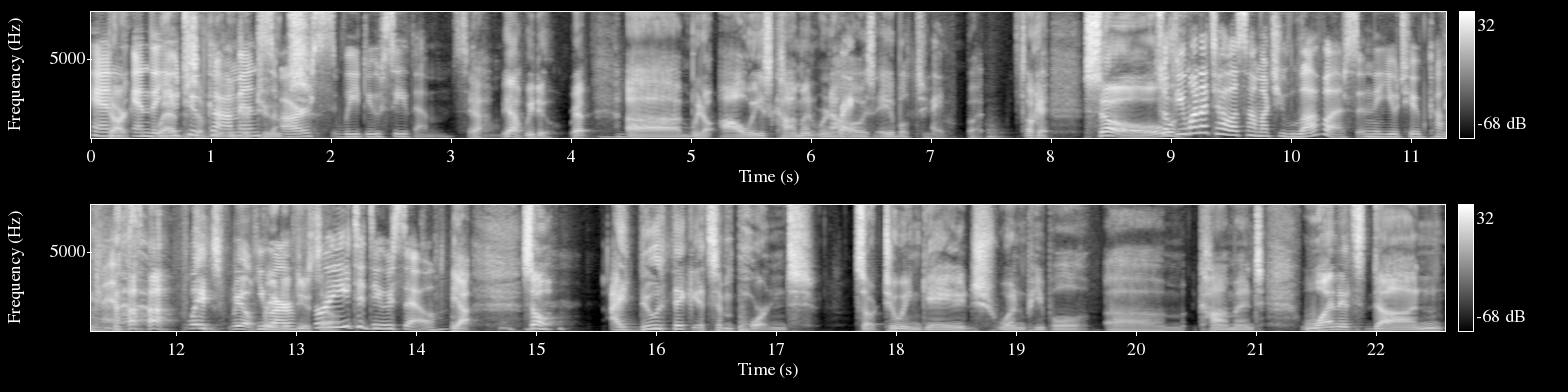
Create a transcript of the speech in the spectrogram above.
And Dark and the YouTube the comments intertubes. are we do see them. So Yeah, yeah, we do. Yep. Um, we don't always comment. We're not Right. always able to. But okay, so So if you want to tell us how much you love us in the YouTube comments, please feel free you are to do so. free to do so. Yeah. So I do think it's important. So to engage when people um, comment, when it's done,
